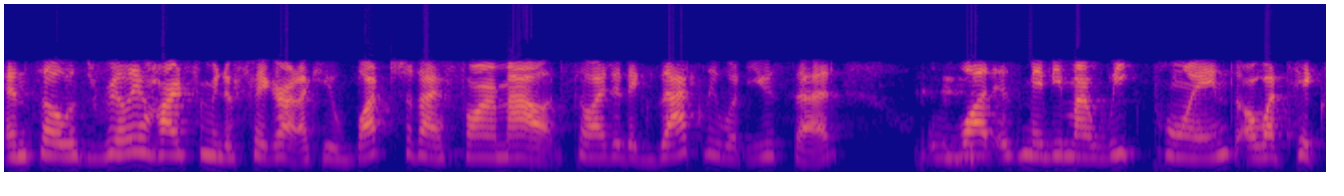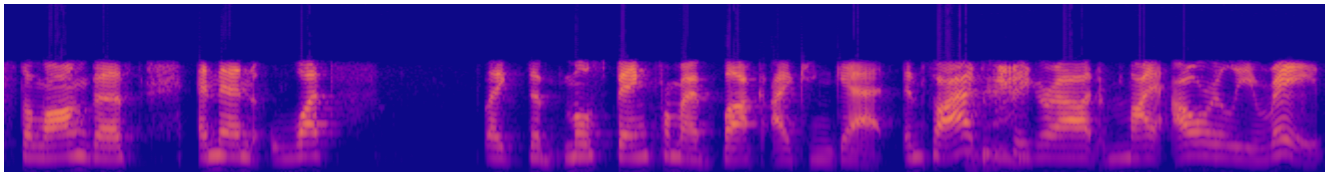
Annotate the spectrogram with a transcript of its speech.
And so it was really hard for me to figure out, okay, what should I farm out? So I did exactly what you said. What is maybe my weak point or what takes the longest? And then what's like the most bang for my buck I can get. And so I had to figure out my hourly rate.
